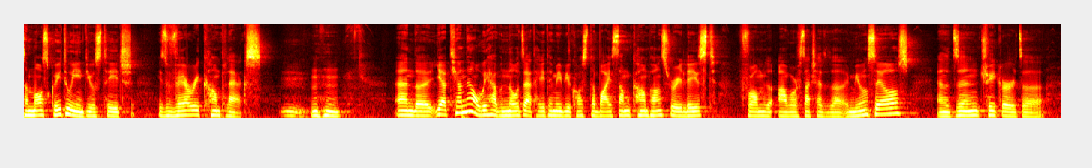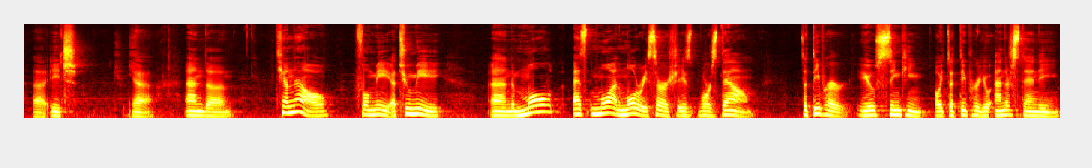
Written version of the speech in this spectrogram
the mosquito-induced itch is very complex. Mhm. And uh, yeah, till now we have known that it may be caused by some compounds released from the, our such as the immune cells and then trigger the uh, itch. Yeah, and um, till now, for me, uh, to me, and more as more and more research is was done, the deeper you thinking or the deeper you understanding,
